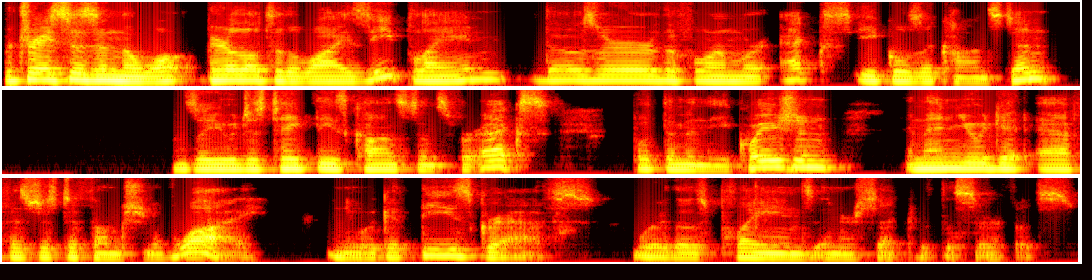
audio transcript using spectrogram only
For traces in the parallel to the yz plane, those are the form where x equals a constant. And so you would just take these constants for x, put them in the equation, and then you would get f as just a function of y. And you would get these graphs where those planes intersect with the surface.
